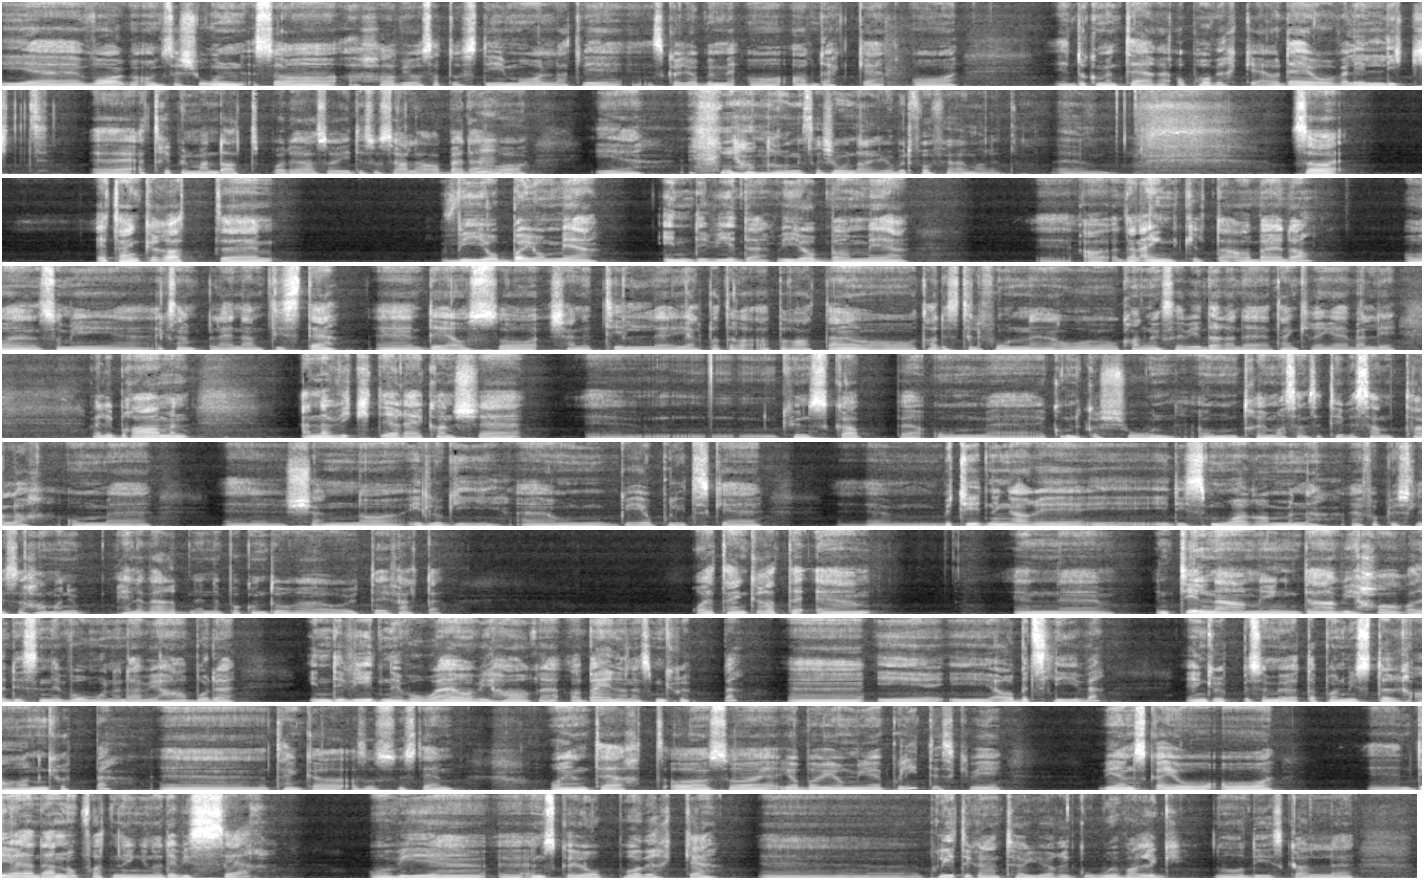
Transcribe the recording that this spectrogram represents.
i eh, vår organisasjon så har vi jo satt oss de mål at vi skal jobbe med å avdekke og eh, dokumentere og påvirke. Og det er jo veldig likt eh, et trippelmandat både altså, i det sosiale arbeidet mm. og i, i, andre organisasjoner jeg jobbet for før, Marit. Um, så jeg tenker at um, vi jobber jo med individet. Vi jobber med uh, den enkelte arbeider. Og eh, som i eh, eksempelet jeg nevnte i sted, eh, det å kjenne til hjelpeapparatet og, ta disse telefonene og, og krangle seg videre, det tenker jeg er veldig, veldig bra. Men enda viktigere er kanskje eh, kunnskap om eh, kommunikasjon, om traumasensitive samtaler, om eh, skjønn og ideologi, om geopolitiske betydninger i, i, i, de små rammene. Eh, for plutselig så har man jo hele verden inne på kontoret og ute i feltet. Og jeg tenker at det er en, eh, en tilnærming der vi har alle disse nivåene. Der vi har både individnivået og vi har arbeiderne som gruppe eh, i, i, arbeidslivet. En gruppe som møter på en mye større annen gruppe. Eh, tenker altså systemorientert. Og så jobber vi jo mye politisk. Vi vi ønsker jo å eh, dele den oppfatningen og det vi ser. Og vi eh, ønsker jo å påvirke eh, politikerne til å gjøre gode valg når de skal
